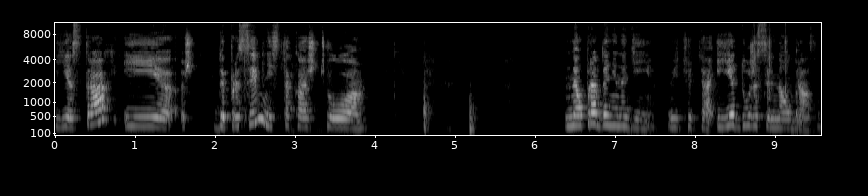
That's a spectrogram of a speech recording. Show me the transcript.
Є страх і депресивність така, що неоправдані надії, відчуття. І є дуже сильна образа.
